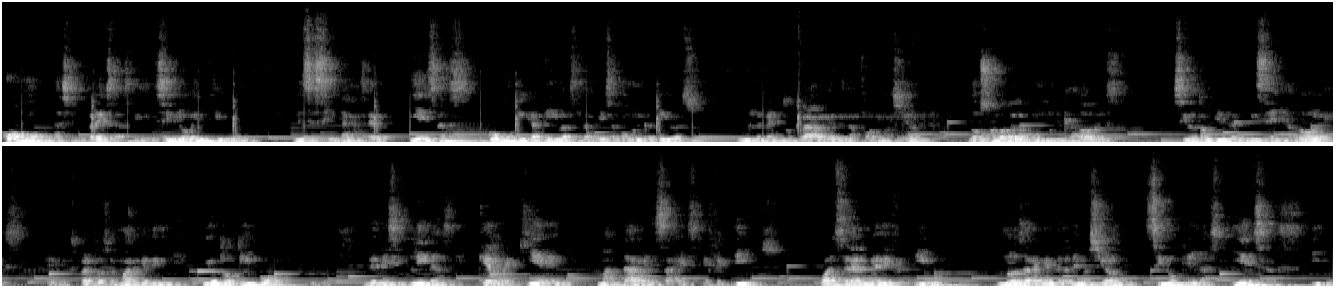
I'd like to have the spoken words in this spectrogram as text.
Cómo las empresas en el siglo XXI necesitan hacer piezas comunicativas. La pieza comunicativa es un elemento clave de la formación, no solo de los comunicadores, sino también de diseñadores, eh, expertos en marketing y otro tipo de disciplinas que requieren mandar mensajes efectivos. ¿Cuál será el medio efectivo? No necesariamente la animación, sino que las piezas y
